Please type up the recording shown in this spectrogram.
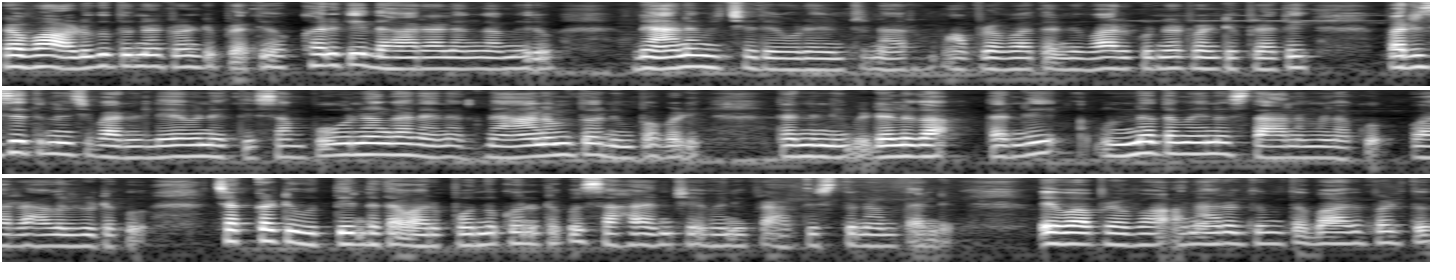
ప్రభా అడుగుతున్నటువంటి ప్రతి ఒక్కరికి ధారాళంగా మీరు జ్ఞానం ఇచ్చే దేవుడు అంటున్నారు. మా ప్రభా తండ్రి వారికి ఉన్నటువంటి ప్రతి పరిస్థితి నుంచి వారిని లేవనెత్తి సంపూర్ణంగా నేను జ్ఞానంతో నింపబడి తండ్రిని విడలుగా తండ్రి ఉన్నతమైన స్థానములకు వారు రాగలుగుటకు చక్కటి ఉత్తీర్ణత వారు పొందుకొనుటకు సహాయం చేయమని ప్రార్థిస్తున్నాం తండ్రి. దేవా ప్రభా అనారోగ్యంతో బాధపడుతూ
